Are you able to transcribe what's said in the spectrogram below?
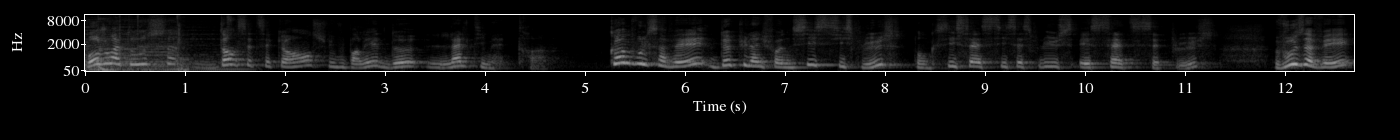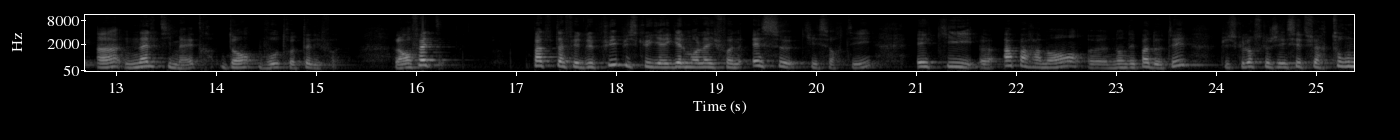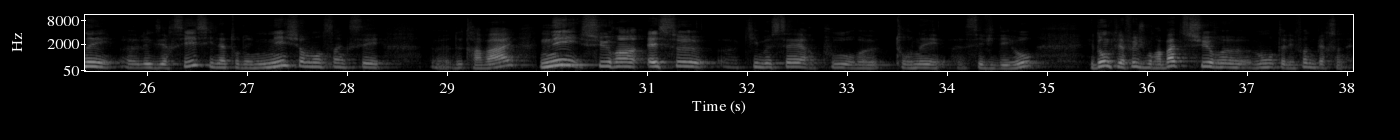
Bonjour à tous, dans cette séquence je vais vous parler de l'altimètre. Comme vous le savez, depuis l'iPhone 6, 6 Plus, donc 6S, 6S Plus et 7, 7 Plus, vous avez un altimètre dans votre téléphone. Alors en fait, pas tout à fait depuis puisqu'il y a également l'iPhone SE qui est sorti et qui euh, apparemment euh, n'en est pas doté puisque lorsque j'ai essayé de faire tourner euh, l'exercice, il n'a tourné ni sur mon 5C euh, de travail, ni sur un SE qui me sert pour tourner ces vidéos et donc il a fallu que je me rabatte sur mon téléphone personnel.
